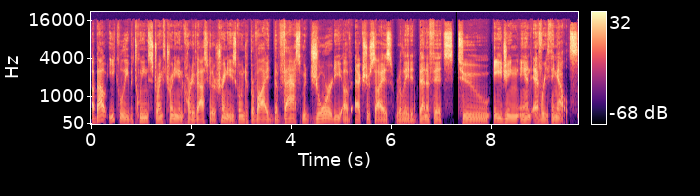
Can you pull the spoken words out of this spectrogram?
about equally between strength training and cardiovascular training, is going to provide the vast majority of exercise related benefits to aging and everything else.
